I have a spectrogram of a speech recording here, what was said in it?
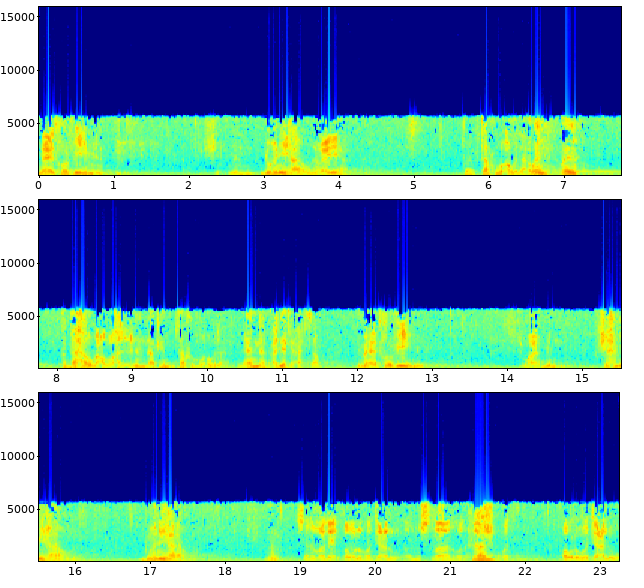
ما يدخل فيه من من دهنها ومن غيرها تركه أولى وإن وإن أباحه بعض أهل العلم لكن تركه أولى لأنه قد يتأثر بما يدخل فيه من سواء من شحمها ومن دهنها. الله عليه قوله وجعلوا المصران والكرش نعم. قوله وجعلوا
